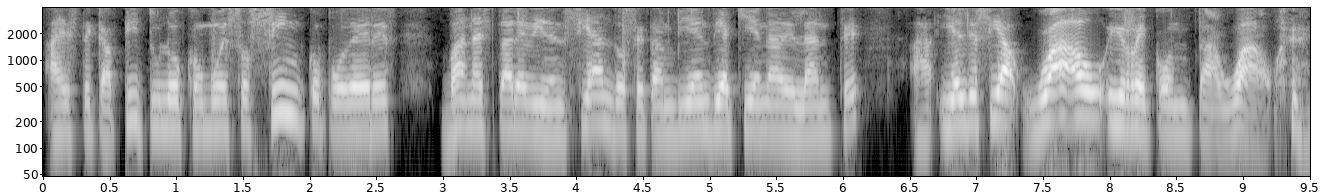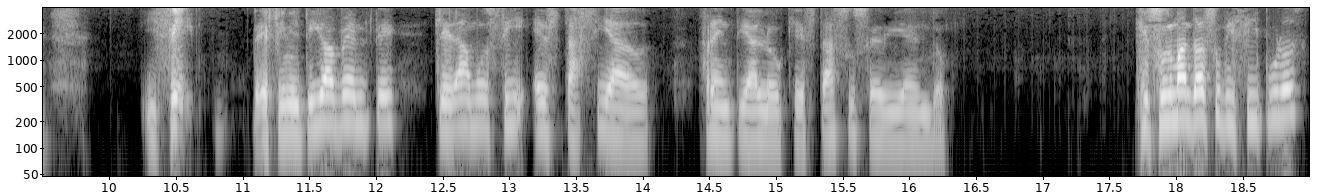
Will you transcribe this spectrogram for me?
a este capítulo, como esos cinco poderes van a estar evidenciándose también de aquí en adelante. Ah, y él decía, wow y reconta, wow. y sí, definitivamente quedamos sí estasiados frente a lo que está sucediendo. Jesús mandó a sus discípulos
